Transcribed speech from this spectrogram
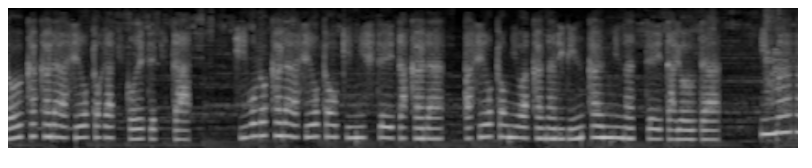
廊下から足音が聞こえてきた。日頃から足音を気にしていたから、足音にはかなり敏感になっていたようだ。今、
